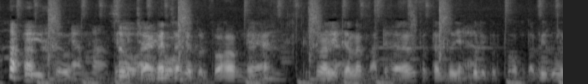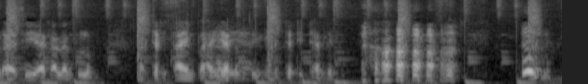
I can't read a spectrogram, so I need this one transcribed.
gitu. Jadi masuk jangan ayo. sampai berbohong ya. Hmm. kecuali Ya. dalam ada hal tertentu yang Ya. boleh berbohong. Tapi itu rahasia kalian belum tak ceritain bahaya Bahaya. nanti kalau jadi dalil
